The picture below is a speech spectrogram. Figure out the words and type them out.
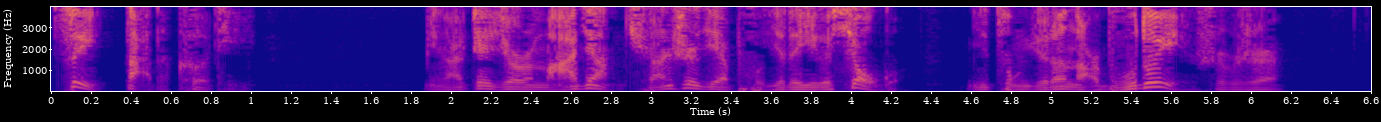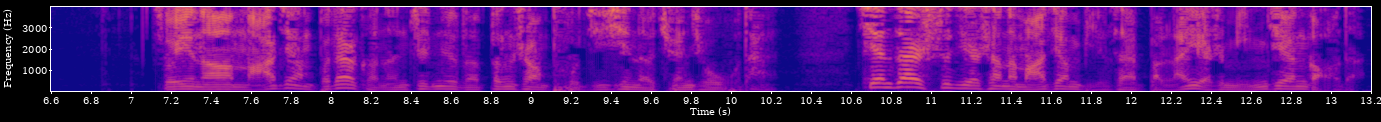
最大的课题。你看，这就是麻将全世界普及的一个效果。你总觉得哪儿不对，是不是？所以呢，麻将不太可能真正的登上普及性的全球舞台。现在世界上的麻将比赛本来也是民间搞的，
